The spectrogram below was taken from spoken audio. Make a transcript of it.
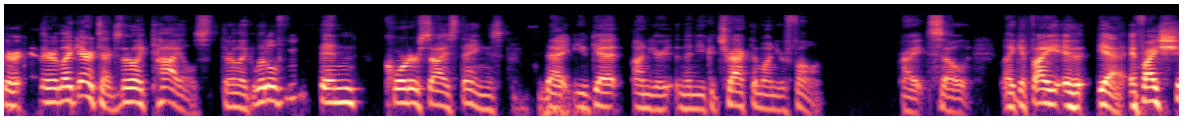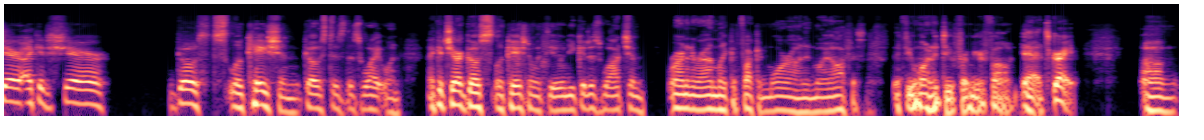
they're they're like AirTags. They're like tiles. They're like little mm-hmm. thin quarter size things that you get on your and then you could track them on your phone. Right. So like if I if, yeah, if I share I could share Ghost's location. Ghost is this white one. I could share Ghost's location with you, and you could just watch him running around like a fucking moron in my office if you wanted to from your phone. Yeah, it's great. Um,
